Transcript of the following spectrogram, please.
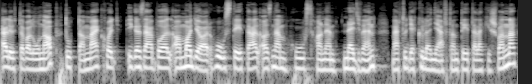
előtte való nap tudtam meg, hogy igazából a magyar 20 tétel az nem 20, hanem 40, mert ugye külön nyelvtantételek is vannak.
